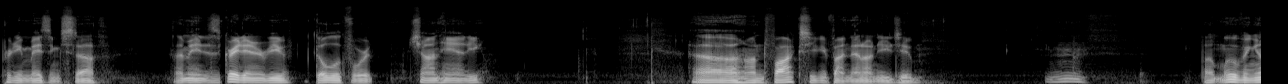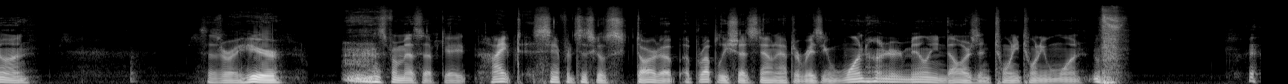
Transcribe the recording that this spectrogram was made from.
pretty amazing stuff. I mean, it's a great interview. Go look for it, Sean Hannity. Uh, on Fox, you can find that on YouTube. But moving on, it says right here. This is from SFK. Hyped San Francisco startup abruptly shuts down after raising $100 million in 2021.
